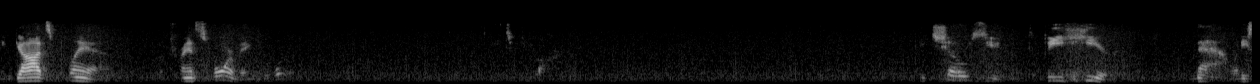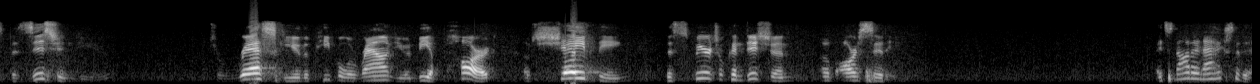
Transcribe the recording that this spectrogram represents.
in God's plan of transforming the world. Each of you are. He chose you to be here now, and He's positioned you to rescue the people around you and be a part of shaping the spiritual condition of our city. It's not an accident.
